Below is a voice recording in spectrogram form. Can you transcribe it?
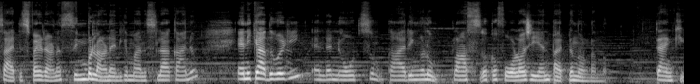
സാറ്റിസ്ഫൈഡ് ആണ് സിമ്പിളാണ് എനിക്ക് മനസ്സിലാക്കാനും എനിക്ക് അതുവഴി എന്റെ നോട്ട്സും കാര്യങ്ങളും ക്ലാസ്സും ഒക്കെ ഫോളോ ചെയ്യാൻ പറ്റുന്നുണ്ടെന്ന്. താങ്ക്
